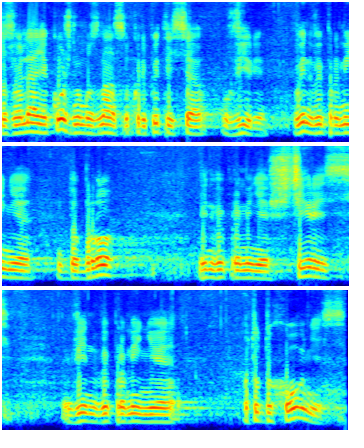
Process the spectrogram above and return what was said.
дозволяє кожному з нас укріпитися у вірі. Він випромінює добро, він випромінює щирість, він випромінює оту духовність,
